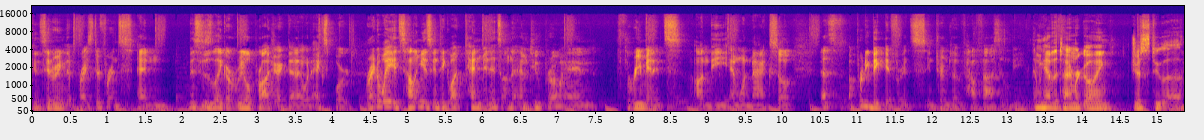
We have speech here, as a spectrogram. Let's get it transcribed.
considering the price difference. And this is like a real project that I would export. Right away, it's telling me it's gonna take about 10 minutes on the M2 Pro and three minutes on the M1 Max. So that's a pretty big difference in terms of how fast it'll be. And we have the timer going just to uh,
